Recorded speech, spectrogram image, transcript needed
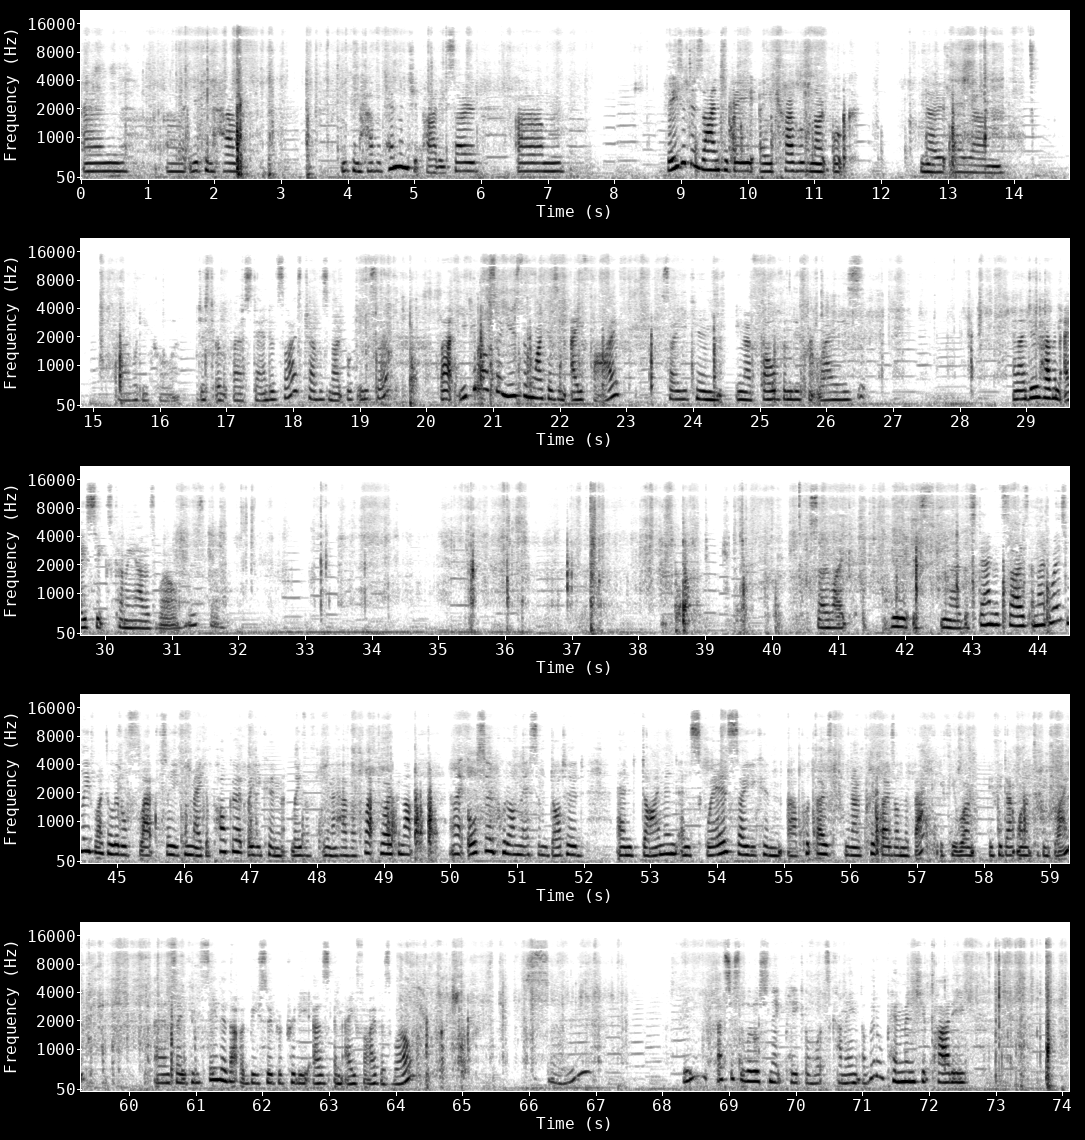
and uh, you can have you can have a penmanship party so um, these are designed to be a travel's notebook, you know, a, um, uh, what do you call it? Just a, a standard size travel's notebook insert. But you can also use them like as an A5. So you can, you know, fold them different ways. And I do have an A6 coming out as well. So like here is you know the standard size and I always leave like a little flap so you can make a pocket or you can leave a you know have a flap to open up. And I also put on there some dotted and diamond and squares so you can uh, put those you know print those on the back if you want if you don't want it to be blank. And so you can see that that would be super pretty as an A5 as well. So see that's just a little sneak peek of what's coming. A little penmanship party.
